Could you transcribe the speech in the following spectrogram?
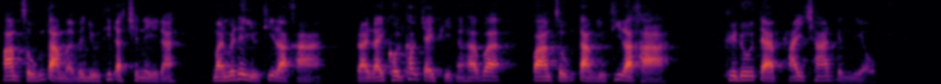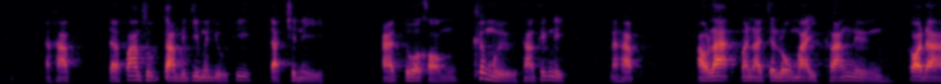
ความสูงต่ำมันอยู่ที่ดัชนีนะมันไม่ได้อยู่ที่ราคา หลายๆ คนเข้าใจผิดนะครับว่าความสูงต่ำอยู่ที่ราคา คือดูแต่ price chart อย่างเดียวนะครับ แต่ความสูงต่ำจริงๆมันอยู่ที่ดัชนีตัวของเครื่องมือทางเทคนิคนะครับ เอาละมันอาจจะลงมาอีกครั้งหนึ่ง ก็ได้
